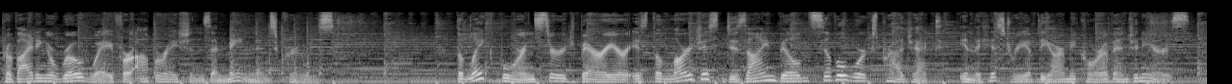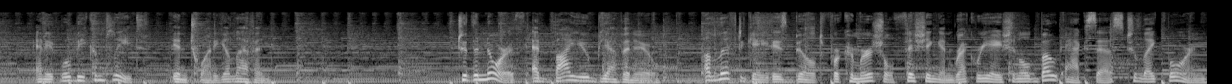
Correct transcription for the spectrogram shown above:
providing a roadway for operations and maintenance crews. The Lake Borgne Surge Barrier is the largest design-build civil works project in the history of the Army Corps of Engineers, and it will be complete in 2011. To the north at Bayou Bienvenue, a lift gate is built for commercial fishing and recreational boat access to Lake Borgne.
